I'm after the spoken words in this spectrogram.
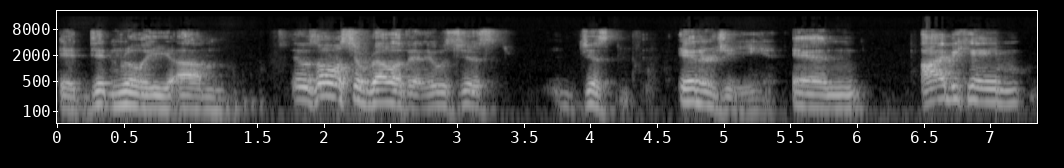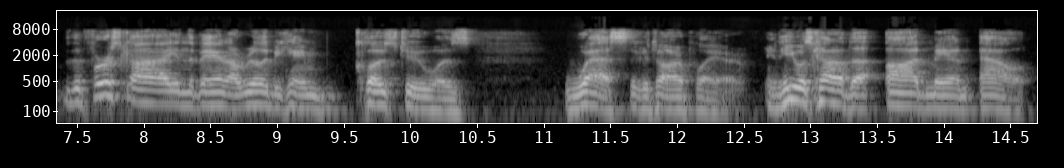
It didn't really. Um, it was almost irrelevant. It was just just energy, and I became the first guy in the band I really became close to was Wes, the guitar player, and he was kind of the odd man out,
